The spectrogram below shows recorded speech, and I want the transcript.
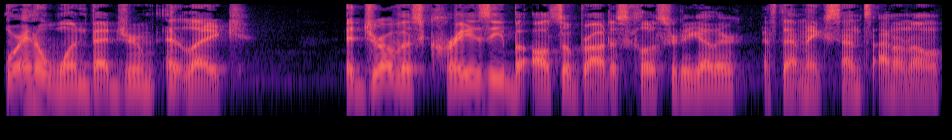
We're in a one bedroom It like it drove us crazy, but also brought us closer together. If that makes sense, I don't know.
